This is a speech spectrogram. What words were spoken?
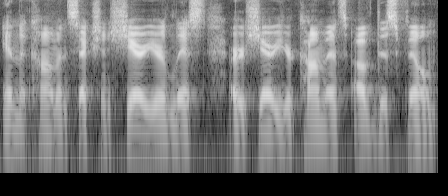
in the comment section. Share your list or share your comments of this film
